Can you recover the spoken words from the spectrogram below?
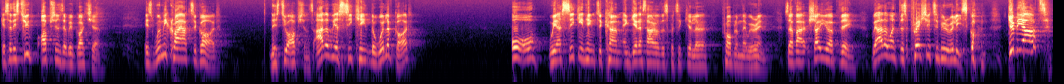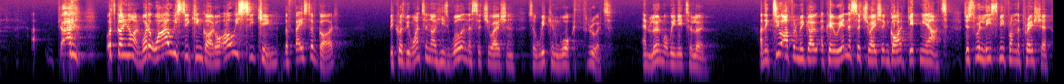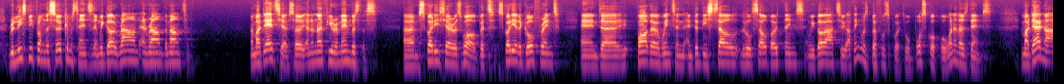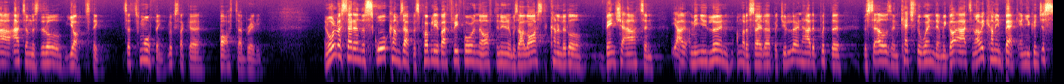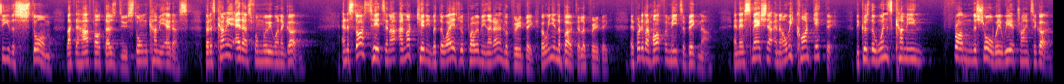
Okay, so there's two options that we've got here. Is when we cry out to God, there's two options. Either we are seeking the will of God, or we are seeking Him to come and get us out of this particular problem that we're in. So if I show you up there, we either want this pressure to be released. God, get me out. Uh, What's going on? What, why are we seeking God? Or are we seeking the face of God because we want to know His will in the situation so we can walk through it and learn what we need to learn? I think too often we go, okay, we're in the situation, God, get me out. Just release me from the pressure, release me from the circumstances, and we go round and round the mountain. Now, my dad's here, so I don't know if he remembers this. Um, Scotty's here as well, but Scotty had a girlfriend and uh, father went and, and did these little sailboat things. And we go out to, I think it was Buffelspoort or Boskop or one of those dams. And my dad and I are out on this little yacht thing. It's a small thing, looks like a bathtub, really. And all of a sudden, the squall comes up. It's probably about 3, 4 in the afternoon. It was our last kind of little venture out. And yeah, I mean, you learn, I'm not a sailor, but you learn how to put the, the sails and catch the wind. And we got out, and now we're coming back, and you can just see the storm, like the Highveld does do, storm coming at us. But it's coming at us from where we want to go. And it starts to hit, and I, am not kidding, but the waves were probably, they don't look very big. But when you're in the boat, they look very big. They're probably about half a meter big now. And they're smashing out, and now we can't get there because the wind's coming from the shore where we are trying to go.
